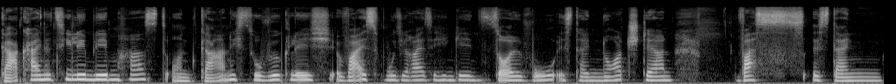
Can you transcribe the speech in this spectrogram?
gar keine Ziele im Leben hast und gar nicht so wirklich weißt, wo die Reise hingehen soll, wo ist dein Nordstern, was ist dein,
